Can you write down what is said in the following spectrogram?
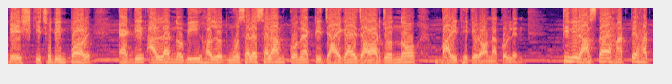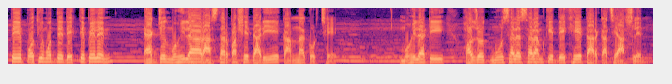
বেশ কিছুদিন পর একদিন আল্লাহ নবী হজরত মুসা সাল্লাম কোনো একটি জায়গায় যাওয়ার জন্য বাড়ি থেকে রওনা করলেন। তিনি রাস্তায় হাঁটতে হাঁটতে পথিমধ্যে দেখতে পেলেন একজন মহিলা রাস্তার পাশে দাঁড়িয়ে কান্না করছে। মহিলাটি হজরত মুসা আলাহ সাল্লামকে দেখে তার কাছে আসলেন।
